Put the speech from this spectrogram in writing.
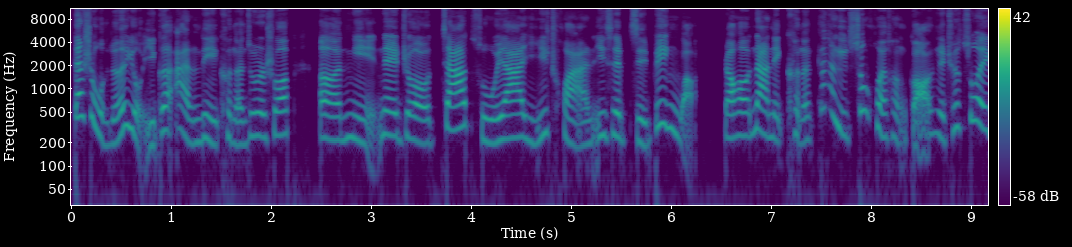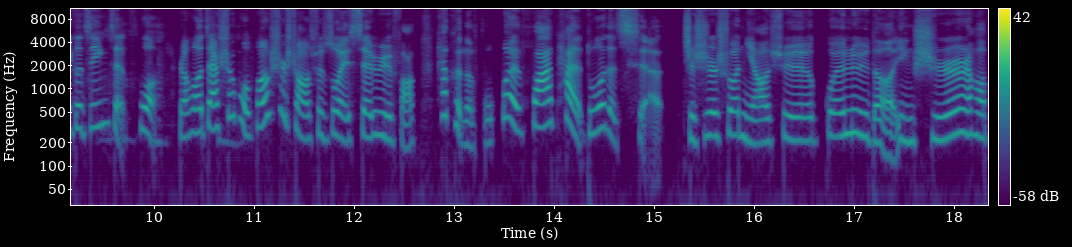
但是我觉得有一个案例，可能就是说，呃，你那种家族呀、遗传一些疾病的，然后那你可能概率就会很高。你去做一个基因检测，然后在生活方式上去做一些预防，它可能不会花太多的钱，只是说你要去规律的饮食，然后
